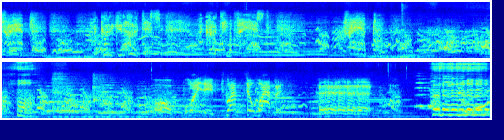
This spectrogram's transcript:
Trapped. I gotta get out of this. I gotta think fast. Trapped. Huh. Oh boy, they've dropped the wabbit.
